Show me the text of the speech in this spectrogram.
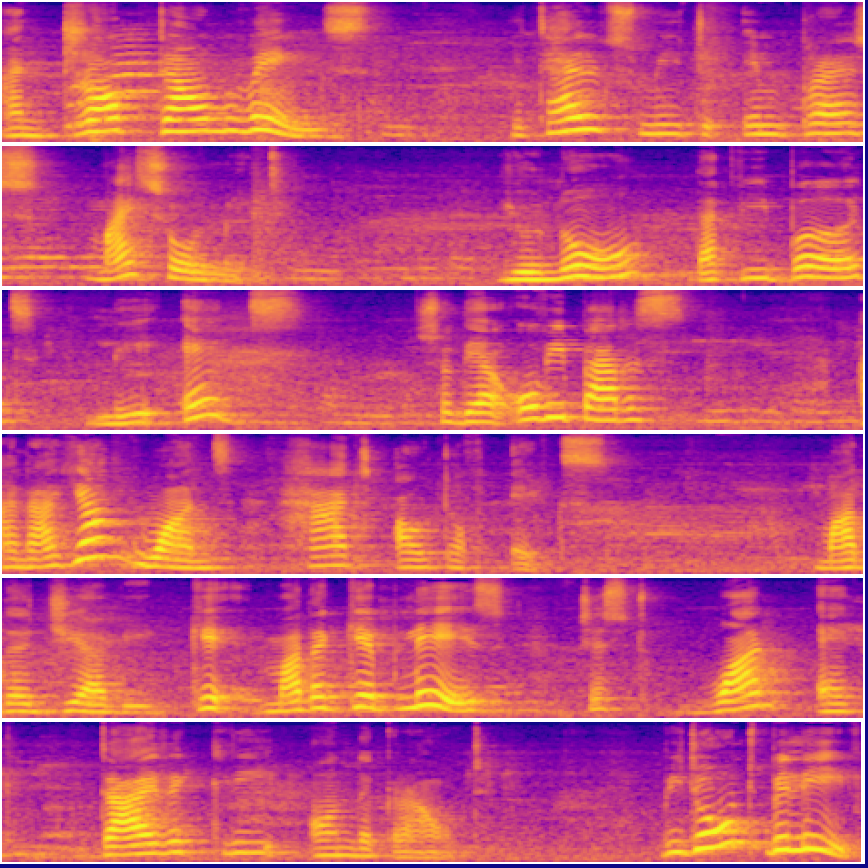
and drop down wings. It helps me to impress my soulmate. You know that we birds lay eggs. So they are oviparous and our young ones hatch out of eggs. Mother Giabi, Mother Gib lays just one egg directly on the ground. We don't believe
